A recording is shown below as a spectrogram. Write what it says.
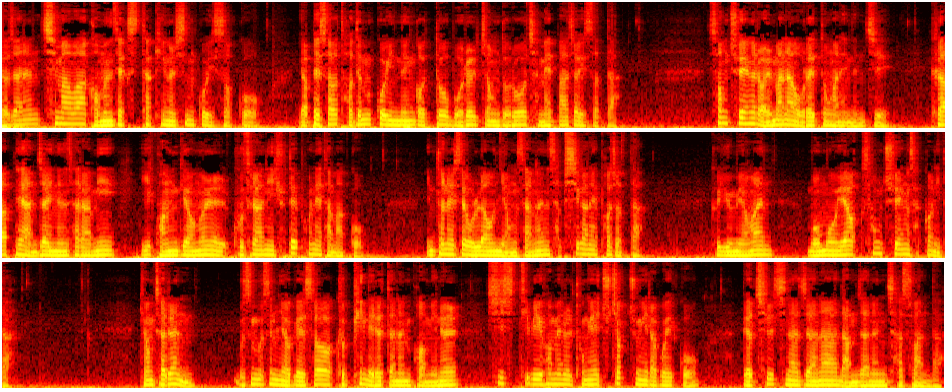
여자는 치마와 검은색 스타킹을 신고 있었고 옆에서 더듬고 있는 것도 모를 정도로 잠에 빠져 있었다. 성추행을 얼마나 오랫동안 했는지 그 앞에 앉아 있는 사람이 이 광경을 고스란히 휴대폰에 담았고 인터넷에 올라온 영상은 삽시간에 퍼졌다. 그 유명한 모모역 성추행 사건이다. 경찰은 무슨 무슨 역에서 급히 내렸다는 범인을 CCTV 화면을 통해 추적 중이라고 했고 며칠 지나지 않아 남자는 자수한다.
